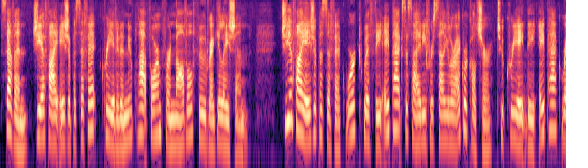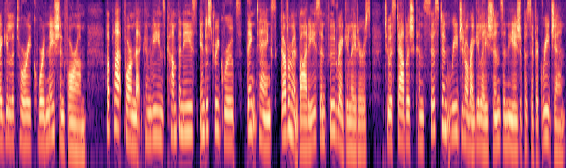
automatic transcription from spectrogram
7. GFI Asia Pacific created a new platform for novel food regulation. GFI Asia Pacific worked with the APAC Society for Cellular Agriculture to create the APAC Regulatory Coordination Forum, a platform that convenes companies, industry groups, think tanks, government bodies, and food regulators to establish consistent regional regulations in the Asia Pacific region.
